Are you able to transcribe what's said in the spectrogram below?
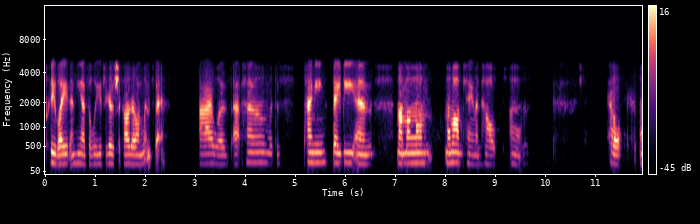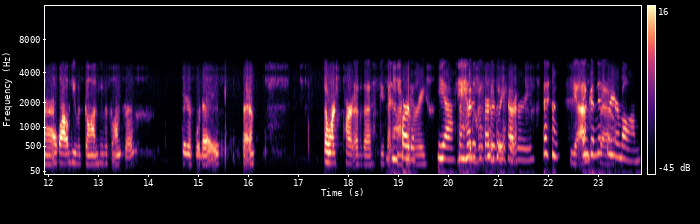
pretty late, and he had to leave to go to Chicago on Wednesday. I was at home with this tiny baby, and my mom, my mom came and helped, um, helped uh, while he was gone. He was gone for three or four days, so the worst part of the C-section the hardest, recovery. Yeah, the hardest part of recovery. yeah. Thank goodness so, for your mom.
